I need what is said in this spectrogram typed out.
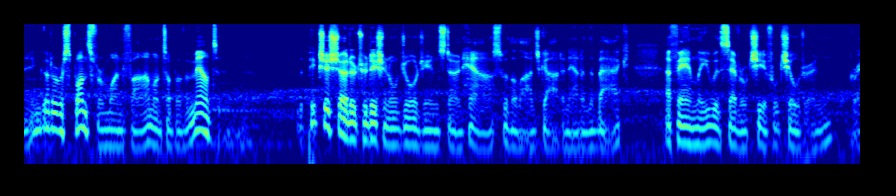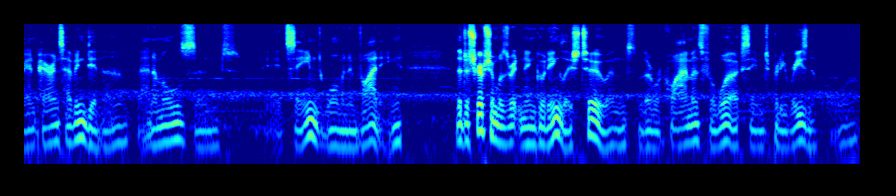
and got a response from one farm on top of a mountain. The picture showed a traditional Georgian stone house with a large garden out in the back, a family with several cheerful children, grandparents having dinner, animals, and it seemed warm and inviting. The description was written in good English too, and the requirements for work seemed pretty reasonable.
